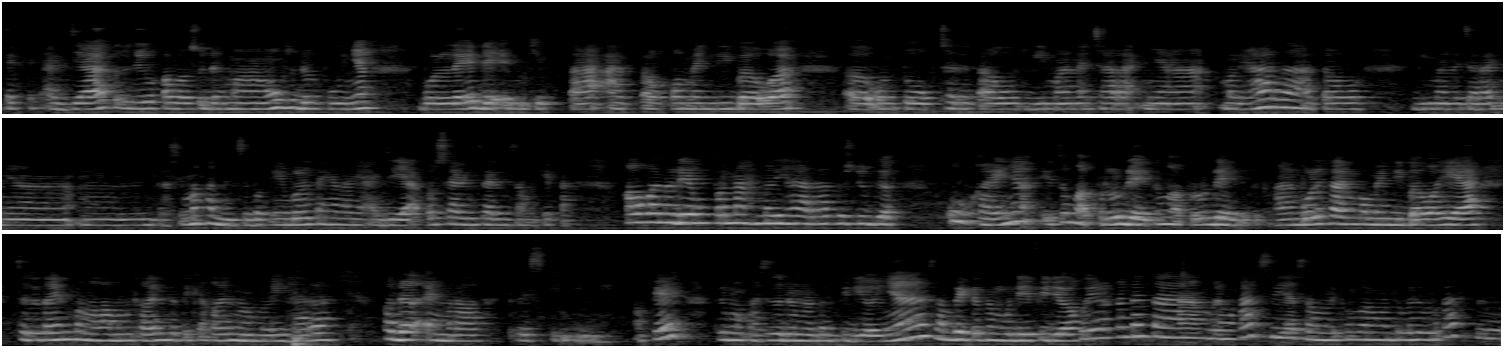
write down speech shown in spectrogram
cek-cek aja. Terus juga kalau sudah mau sudah punya boleh DM kita atau komen di bawah e, untuk cari tahu gimana caranya melihara atau gimana caranya hmm, kasih makan dan sebagainya. Boleh tanya-tanya aja ya atau sharing-sharing sama kita. Kalau kalian ada yang pernah melihara terus juga uh kayaknya itu nggak perlu deh itu nggak perlu deh gitu. Kan boleh kalian komen di bawah ya ceritain pengalaman kalian ketika kalian memelihara kodal emerald trisking ini. Oke? Okay? terima kasih sudah menonton videonya. Sampai ketemu di video aku yang akan datang. Terima kasih. Assalamualaikum warahmatullahi wabarakatuh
